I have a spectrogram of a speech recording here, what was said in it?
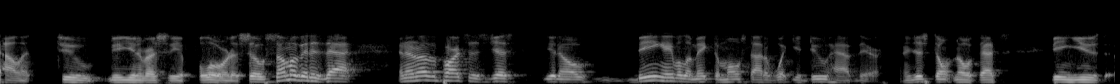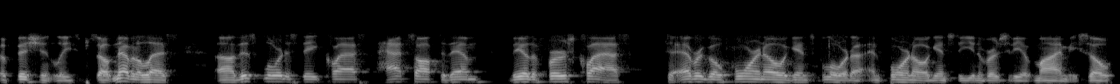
talent to the University of Florida. So some of it is that, and in other parts is just you know being able to make the most out of what you do have there. I just don't know if that's being used efficiently. So nevertheless. Uh, this Florida State class, hats off to them. They are the first class to ever go 4 0 against Florida and 4 0 against the University of Miami. So,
